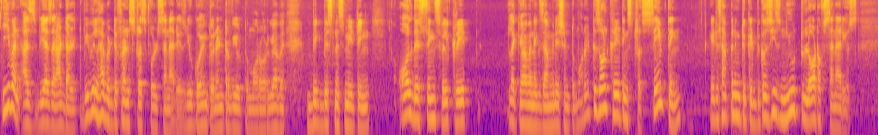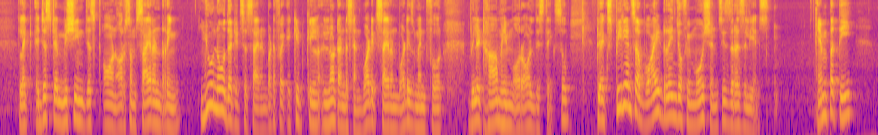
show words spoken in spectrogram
even as we as an adult we will have a different stressful scenarios. You going to an interview tomorrow or you have a big business meeting all these things will create like you have an examination tomorrow it is all creating stress. Same thing it is happening to kid because he's new to lot of scenarios. Like just a machine just on or some siren ring. You know that it's a siren but if a, kid will not understand what it's siren what is meant for will it harm him or all these things. So to experience a wide range of emotions is resilience. Empathy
